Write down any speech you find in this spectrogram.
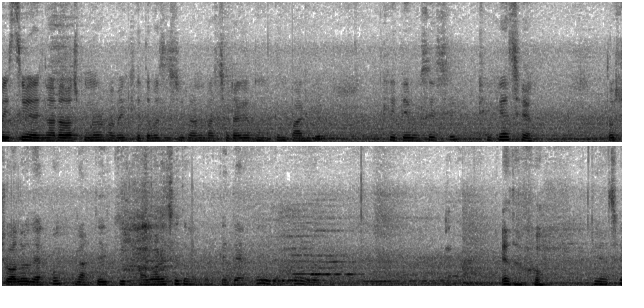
বেশি হয়েছে নটা দশ পনেরো হবে খেতে বসেছি কারণ বাচ্চাটাকে ঘুম টুম পাড়িয়ে খেতে বসেছি ঠিক আছে তো চলো দেখো রাতের কি খাবার আছে তোমাদেরকে দেখো দেখো দেখো। এ দেখো ঠিক আছে?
